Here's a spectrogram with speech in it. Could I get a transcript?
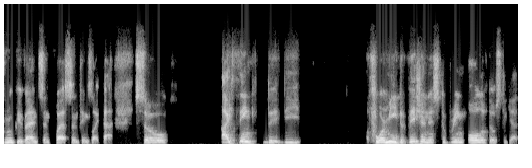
group events and quests and things like that. So I think the the for me, the vision is to bring all of those together.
